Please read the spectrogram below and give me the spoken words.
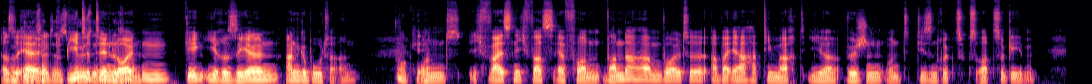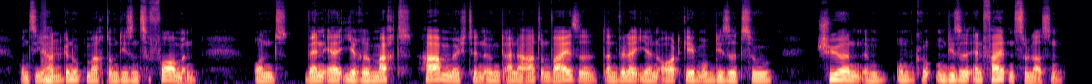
Also okay, er halt bietet den Leuten gegen ihre Seelen Angebote an. Okay. Und ich weiß nicht, was er von Wanda haben wollte, aber er hat die Macht, ihr Vision und diesen Rückzugsort zu geben. Und sie mhm. hat genug Macht, um diesen zu formen. Und wenn er ihre Macht haben möchte in irgendeiner Art und Weise, dann will er ihr einen Ort geben, um diese zu schüren, um, um diese entfalten zu lassen.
